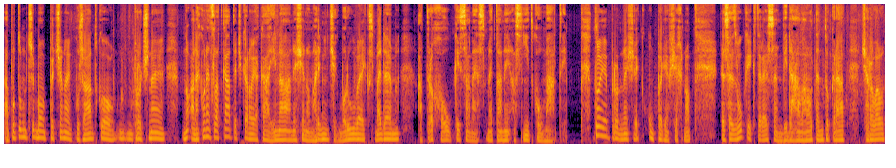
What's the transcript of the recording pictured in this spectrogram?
A potom třeba pečené kuřátko, proč ne? No a nakonec sladká tečka, no jaká jiná, než jenom hrníček borůvek s medem a trochou kysané smetany a snídkou máty. To je pro dnešek úplně všechno. Se zvuky, které jsem vydával, tentokrát čaroval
